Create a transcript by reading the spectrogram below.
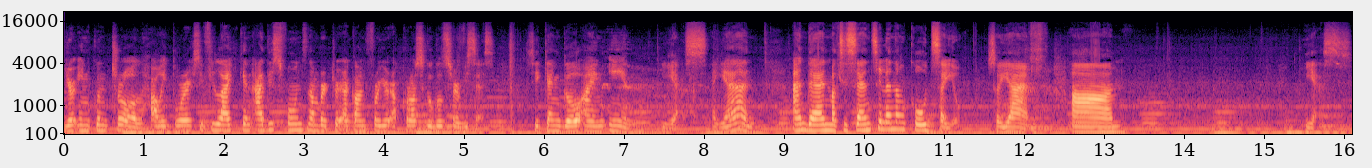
You're in control how it works. If you like you can add this phone's number to your account for your across Google services. So you can go I'm in. Yes ayan. And then magsisend sila ng code sa'yo. So yan. Um yes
